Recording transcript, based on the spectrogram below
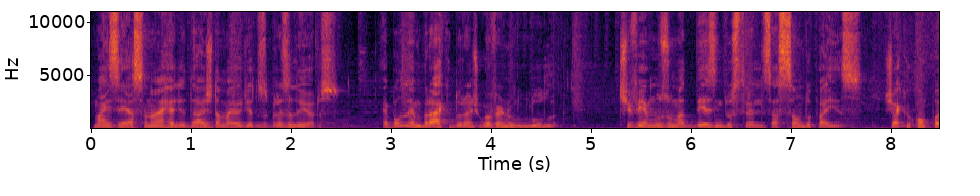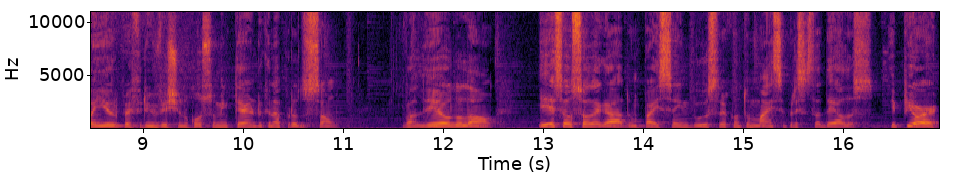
mas essa não é a realidade da maioria dos brasileiros. É bom lembrar que durante o governo Lula tivemos uma desindustrialização do país, já que o companheiro preferiu investir no consumo interno do que na produção, Valeu, Lulão! Esse é o seu legado, um país sem indústria quanto mais se precisa delas. E pior,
